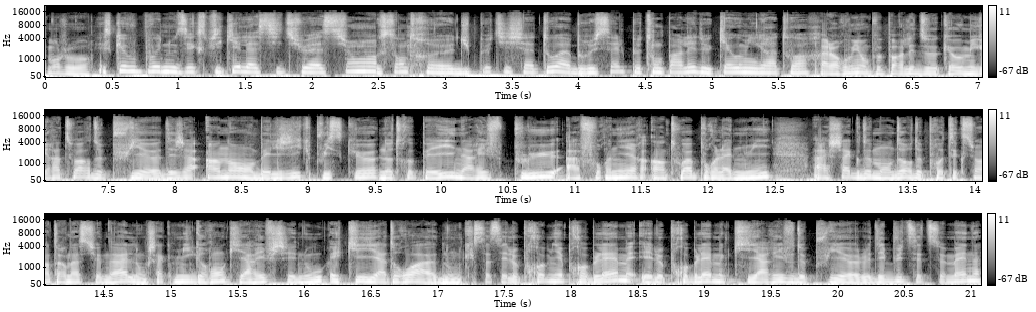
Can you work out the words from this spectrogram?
Bonjour. Est-ce que vous pouvez nous expliquer la situation au centre du Petit Château à Bruxelles? Peut-on parler de chaos migratoire? Alors oui, on peut parler de chaos migratoire depuis euh, déjà un an en Belgique puisque notre pays n'arrive plus à fournir un toit pour la nuit à chaque demandeur de protection internationale, donc chaque migrant qui arrive chez nous et qui y a droit. Donc ça c'est le premier problème et le problème qui arrive depuis euh, le début de cette semaine,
